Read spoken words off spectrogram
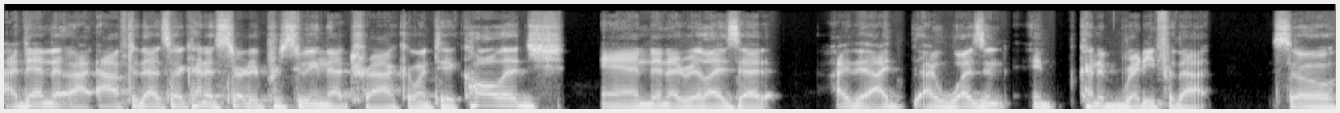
I then uh, after that, so I kind of started pursuing that track. I went to college and then I realized that I, I, I wasn't in, kind of ready for that. So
